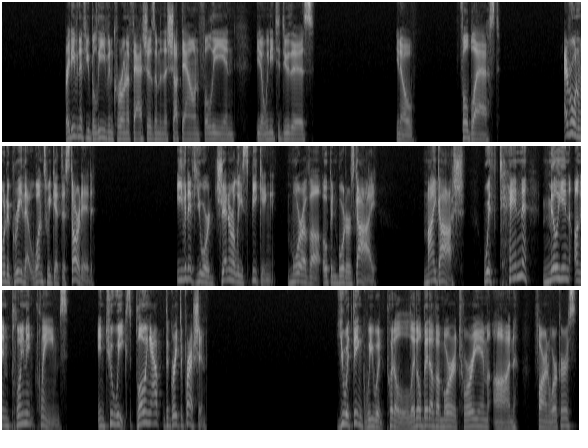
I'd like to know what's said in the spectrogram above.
right? Even if you believe in corona fascism and the shutdown fully, and, you know, we need to do this, you know, full blast, everyone would agree that once we get this started, even if you are generally speaking more of a open borders guy, my gosh, with 10 million unemployment claims in two weeks, blowing out the Great Depression, you would think we would put a little bit of a moratorium on foreign workers.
